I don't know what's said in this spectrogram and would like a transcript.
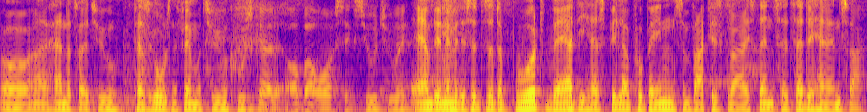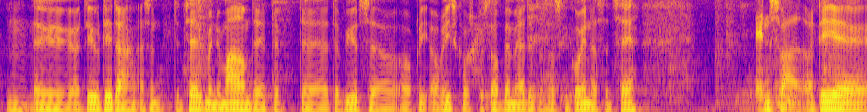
og nej, han er 23, Passer Olsen er 25. Kusk er op over 6-27, ikke? Ja, men det er nemlig det, så, så der burde være de her spillere på banen, som faktisk var i stand til at tage det her ansvar. Mm. Øh, og det er jo det, der, altså, det talte man jo meget om, da, da, da, da Wirtz og, og, og Rigsgaard skulle stoppe. Hvem er det, der så skal gå ind og så tage ansvaret? Og det, er-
